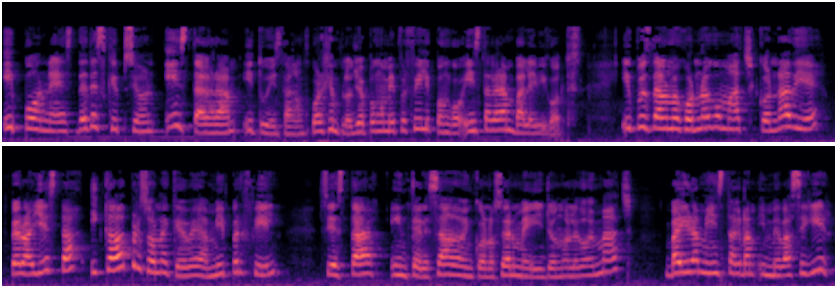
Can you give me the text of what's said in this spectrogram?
y pones de descripción Instagram y tu Instagram. Por ejemplo, yo pongo mi perfil y pongo Instagram vale bigotes. Y pues a lo mejor no hago match con nadie, pero ahí está. Y cada persona que vea mi perfil si está interesado en conocerme y yo no le doy match, va a ir a mi Instagram y me va a seguir,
